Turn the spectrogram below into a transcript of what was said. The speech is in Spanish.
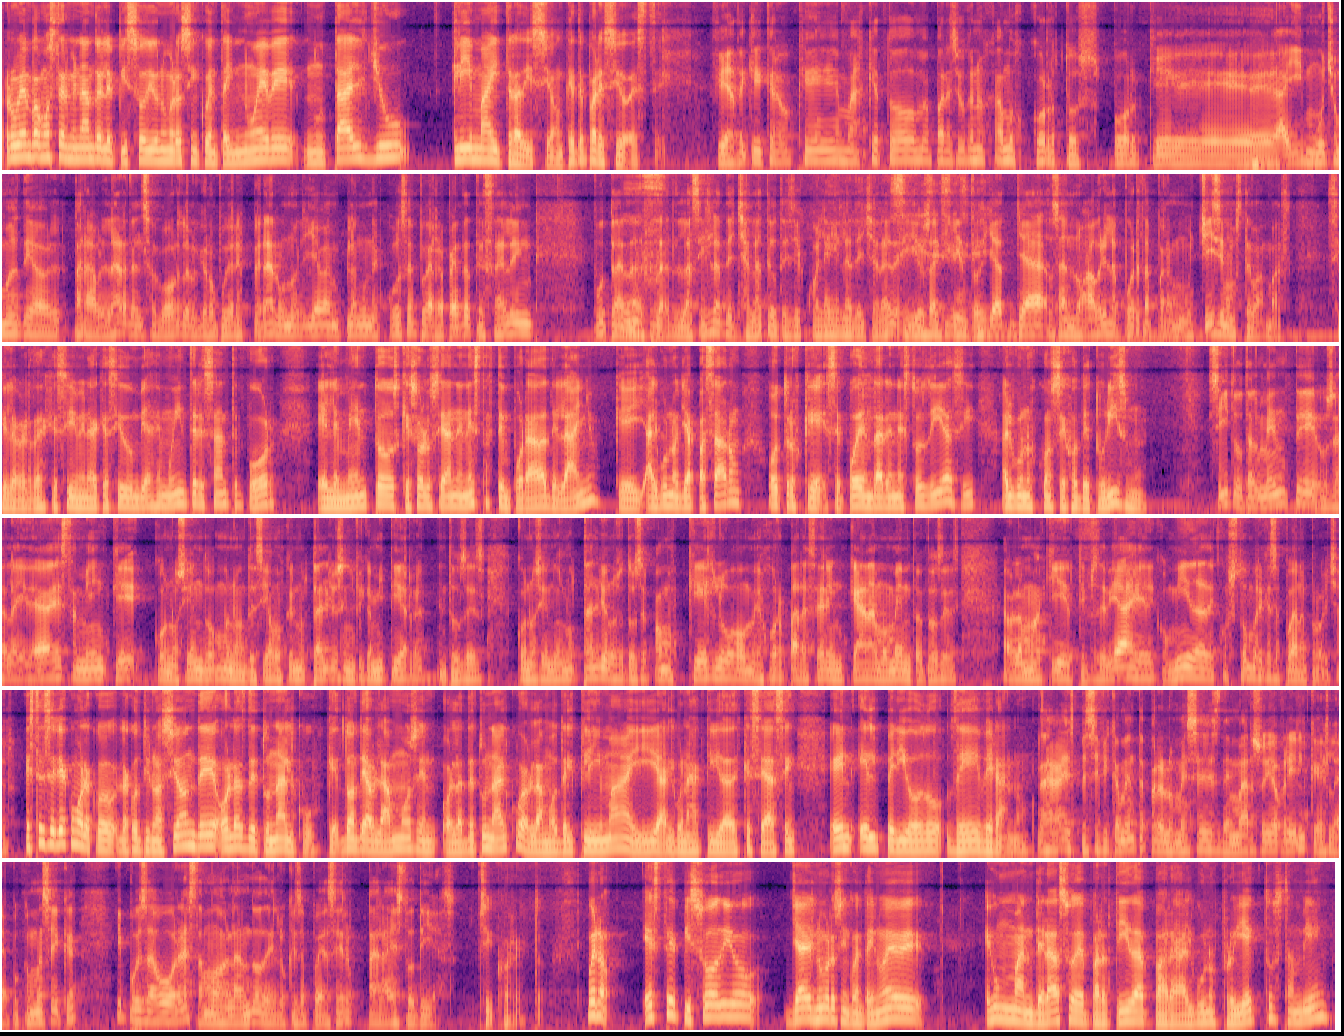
Rubén, vamos terminando el episodio número 59, Nutalyu, Clima y Tradición. ¿Qué te pareció este? Fíjate que creo que más que todo me pareció que nos quedamos cortos porque hay mucho más de para hablar del Salvador de lo que uno pudiera esperar. Uno lleva en plan una cosa, pues de repente te salen puta, las, islas de Chalate, o te dices, ¿cuál es isla de Chalate? y, aquí, entonces ya, ya, o sea, nos abre la puerta para muchísimos temas más. Sí, la verdad es que sí, mira que ha sido un viaje muy interesante por elementos que solo se dan en estas temporadas del año, que algunos ya pasaron, otros que se pueden dar en estos días y algunos consejos de turismo. Sí, totalmente. O sea, la idea es también que conociendo, bueno, decíamos que Nutalio significa mi tierra, entonces conociendo Nutalio nosotros sepamos qué es lo mejor para hacer en cada momento. Entonces, hablamos aquí de tips de viaje, de comida, de costumbre que se puedan aprovechar. Este sería como la, la continuación de Olas de Tunalcu, que, donde hablamos en Olas de Tunalcu, hablamos del clima y algunas actividades que se hacen en el periodo de verano. Ajá, específicamente para los meses de marzo y abril, que es la época más seca, y pues ahora estamos hablando de lo que se puede hacer para estos días. Sí, correcto. Bueno, este episodio, ya el número 59, es un manderazo de partida para algunos proyectos también.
